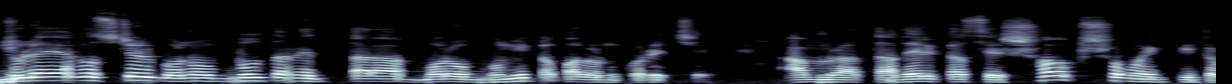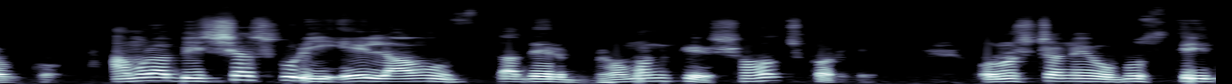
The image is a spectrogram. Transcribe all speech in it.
জুলাই আগস্টের গণ অভ্যুত্থানে তারা বড় ভূমিকা পালন করেছে। আমরা তাদের কাছে সব সময় কৃতজ্ঞ। আমরা বিশ্বাস করি এই লাউঞ্জ তাদের ভ্রমণকে সহজ করবে। অনুষ্ঠানে উপস্থিত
